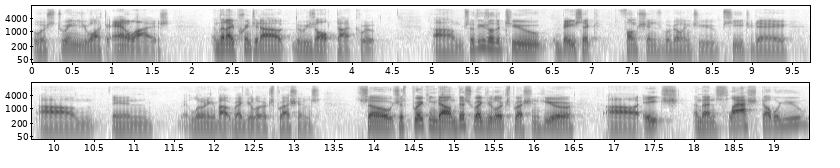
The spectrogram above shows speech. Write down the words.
or string you want to analyze. And then I printed out the result.group. Um, so these are the two basic functions we're going to see today um, in learning about regular expressions. So just breaking down this regular expression here, uh, h and then slash w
